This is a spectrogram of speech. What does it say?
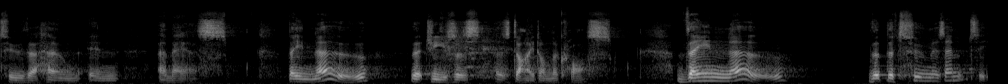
to their home in Emmaus. They know that Jesus has died on the cross. They know that the tomb is empty.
